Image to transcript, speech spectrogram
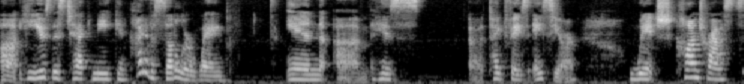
Uh, he used this technique in kind of a subtler way in um, his uh, typeface Acier, which contrasts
